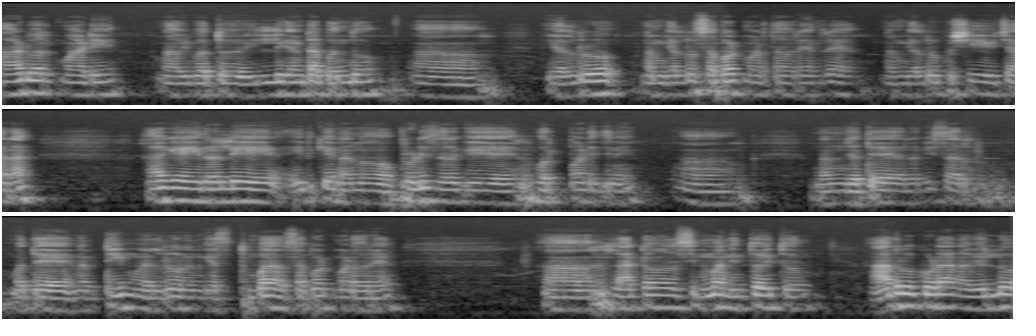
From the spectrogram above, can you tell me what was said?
ಹಾರ್ಡ್ ವರ್ಕ್ ಮಾಡಿ ನಾವು ಇವತ್ತು ಇಲ್ಲಿ ಗಂಟ ಬಂದು ಎಲ್ಲರೂ ನಮಗೆಲ್ಲರೂ ಸಪೋರ್ಟ್ ಮಾಡ್ತಾವ್ರೆ ಅಂದರೆ ನಮಗೆಲ್ಲರೂ ಖುಷಿ ವಿಚಾರ. ಹಾಗೆ ಇದರಲ್ಲಿ ಇದಕ್ಕೆ ನಾನು ಪ್ರೊಡ್ಯೂಸರ್ಗೆ ವರ್ಕ್ ಮಾಡಿದ್ದೀನಿ. ನನ್ನ ಜೊತೆ ರವಿ ಸರ್ ಮತ್ತು ನಮ್ಮ ಟೀಮ್ ಎಲ್ಲರೂ ನನಗೆ ತುಂಬ ಸಪೋರ್ಟ್ ಮಾಡವ್ರೆ. ಲಾಕ್ಡೌನಲ್ಲಿ ಸಿನಿಮಾ ನಿಂತೋಯ್ತು. ಆದರೂ ಕೂಡ ನಾವೆಲ್ಲೂ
